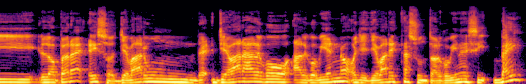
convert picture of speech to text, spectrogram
Y lo peor es eso, llevar un. llevar algo al gobierno, oye, llevar este asunto al gobierno y decir, ¿veis?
